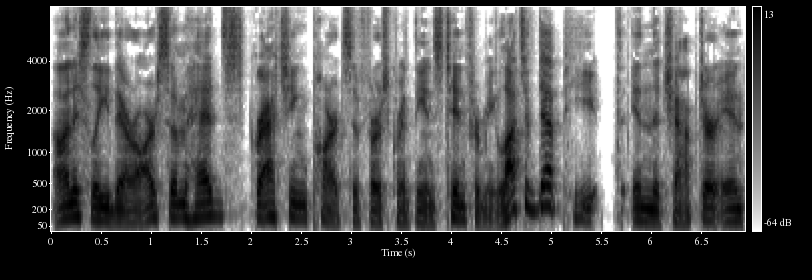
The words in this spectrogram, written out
Honestly, there are some head scratching parts of 1 Corinthians 10 for me. Lots of depth in the chapter and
